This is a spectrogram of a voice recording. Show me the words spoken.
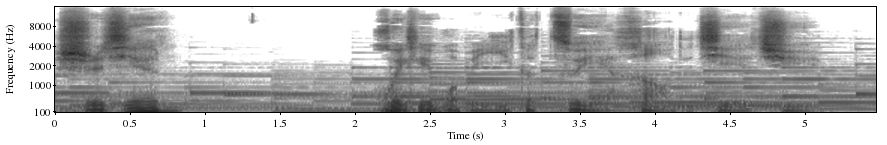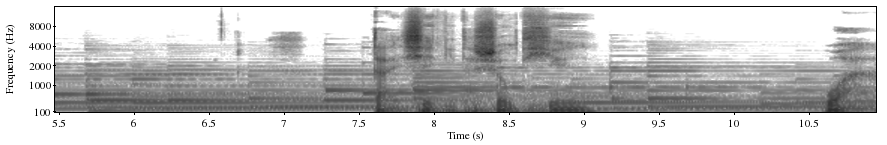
时间会给我们一个最好的结局。感谢你的收听，晚安。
